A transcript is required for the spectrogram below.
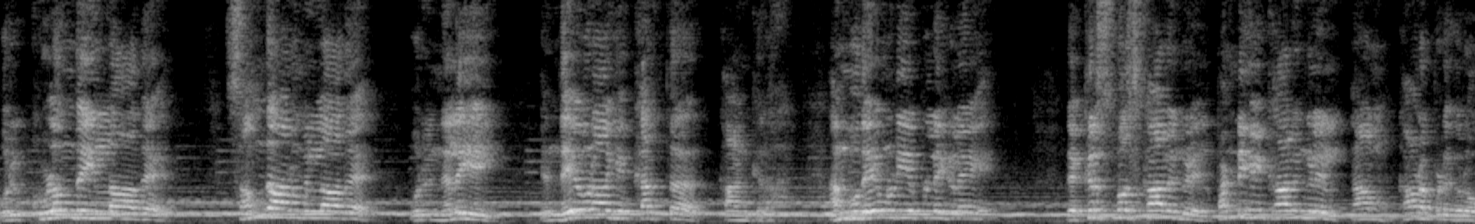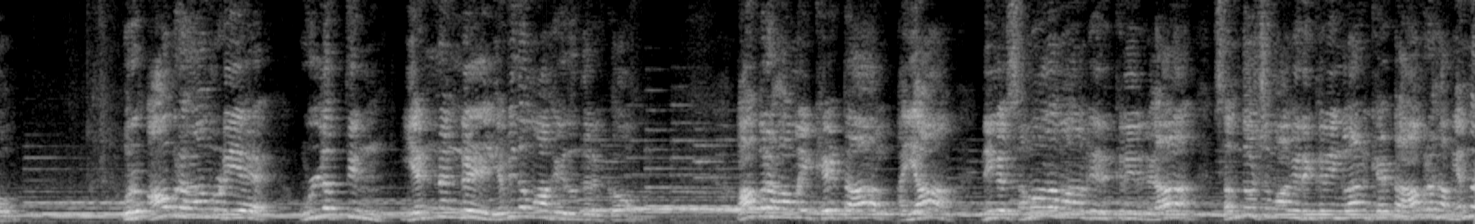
ஒரு குழந்தை இல்லாத சந்தானம் இல்லாத ஒரு நிலையை என் தேவனாகிய கர்த்தர் காண்கிறார். அன்பு தேவனுடைய பிள்ளைகளே இந்த கிறிஸ்துமஸ் காலங்களில் பண்டிகை காலங்களில் நாம் காணப்படுகிறோம். ஒரு ஆபிரகாமுடைய உள்ளத்தின் எண்ணங்கள் எவ்விதமாக இருந்திருக்கும்? ஆபிரகாமை கேட்டால் ஐயா நீங்கள் சமாதானமாக இருக்கிறீர்களா? சந்தோஷமாக இருக்கிறீங்களான்னு கேட்ட ஆபிரகாம் என்ன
